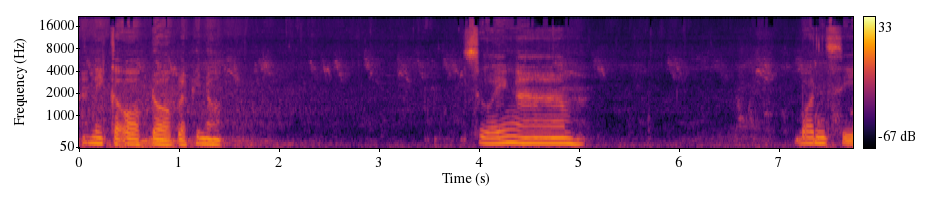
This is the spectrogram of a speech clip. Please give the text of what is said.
อันนี้ก็ออกดอกแล้วพี่น้อง สวยงาม บอนสี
